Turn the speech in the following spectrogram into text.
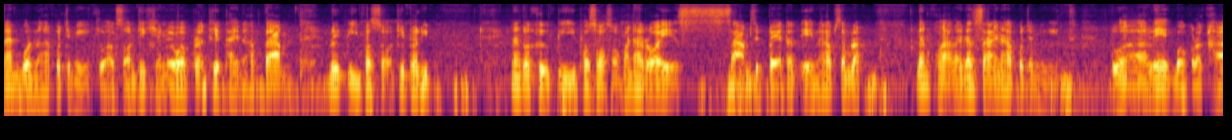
ด้านบนนะครับก็จะมีตัวอักษรที่เขียนไว้ว่าประเทศไทยนะครับตามด้วยปีพศที่ผลิต นั่นก็คือปีพศ 2538 นั่นเองนะครับสำหรับ ด้านขวาและด้านซ้ายนะครับ ก็จะมีตัวเลขบอกราคา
